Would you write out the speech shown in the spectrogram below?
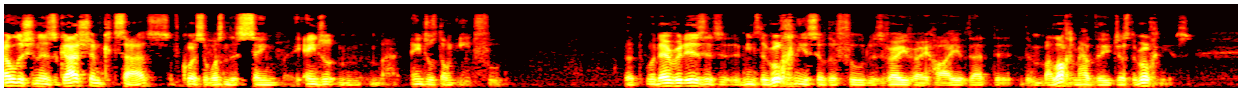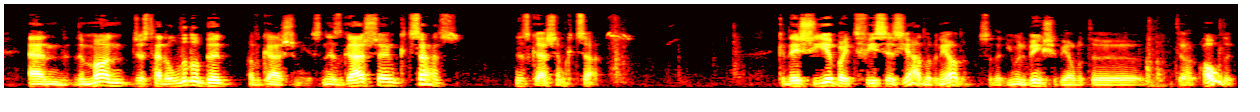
Eldishn is gashem ktsas. Of course, it wasn't the same. Angel, angels don't eat food. But whatever it is, it means the ruchnius of the food was very, very high. Of that, the, the malachim have the, just the ruchnius and the man just had a little bit of gashmius. Nizgashem ktsas. Nizgashem ktsas. Kadesh shiyah by tfises yad lebnei adam, so that human beings should be able to to hold it.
